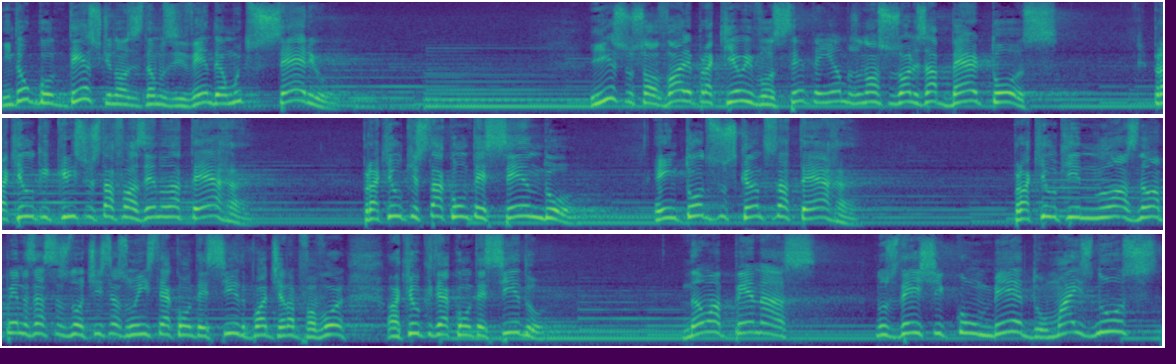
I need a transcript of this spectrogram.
Então, o contexto que nós estamos vivendo é muito sério. E isso só vale para que eu e você tenhamos nossos olhos abertos para aquilo que Cristo está fazendo na terra, para aquilo que está acontecendo em todos os cantos da terra, para aquilo que nós, não apenas essas notícias ruins têm acontecido, pode tirar por favor, aquilo que tem acontecido, não apenas nos deixe com medo, mas nos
